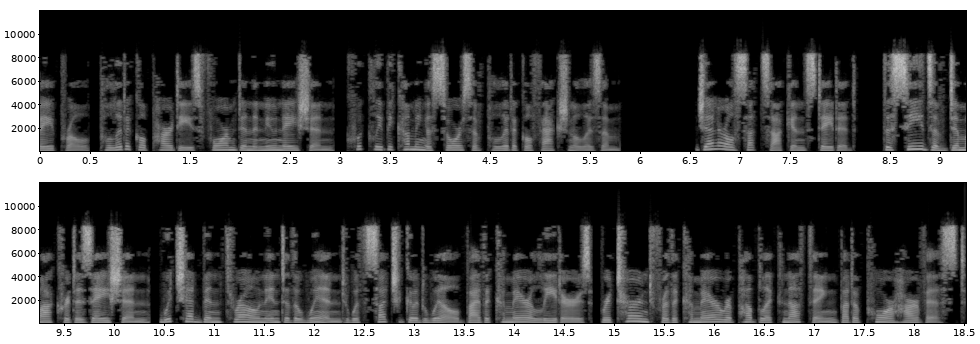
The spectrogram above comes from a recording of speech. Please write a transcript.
April, political parties formed in the new nation, quickly becoming a source of political factionalism. General Sutsakhan stated, "...the seeds of democratization, which had been thrown into the wind with such goodwill by the Khmer leaders, returned for the Khmer Republic nothing but a poor harvest."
